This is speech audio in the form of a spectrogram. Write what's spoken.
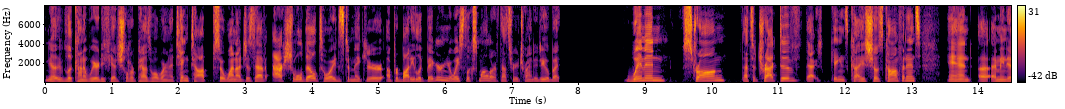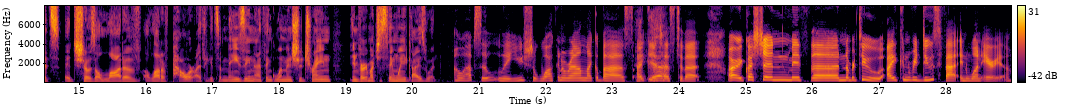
you know, it would look kind of weird if you had shoulder pads while wearing a tank top. So why not just have actual deltoids to make your upper body look bigger and your waist look smaller if that's what you're trying to do? But women, strong, that's attractive, that gains, shows confidence. And uh, I mean, it's it shows a lot of a lot of power. I think it's amazing. I think women should train in very much the same way you guys would. Oh, absolutely. You're just walking around like a boss. I can yeah. attest to that. All right, question myth uh, number two. I can reduce fat in one area.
